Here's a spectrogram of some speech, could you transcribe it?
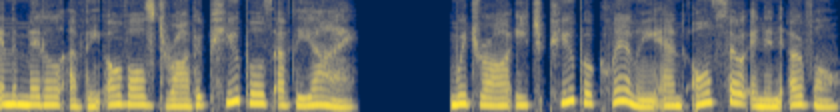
In the middle of the ovals draw the pupils of the eye. We draw each pupil clearly and also in an oval.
